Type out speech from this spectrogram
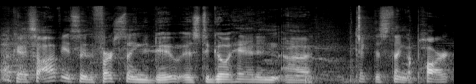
Okay, so obviously the first thing to do is to go ahead and uh, take this thing apart.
